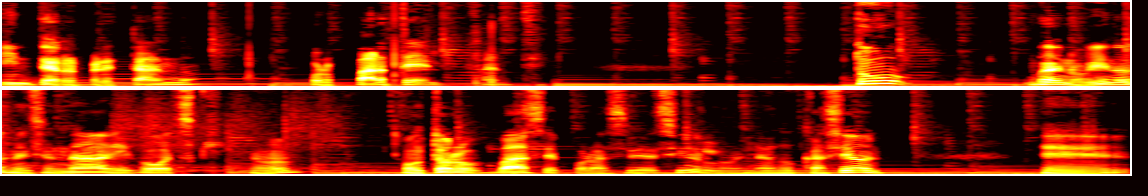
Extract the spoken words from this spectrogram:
interpretando por parte del infante. Tú, bueno, bien nos mencionaba Vygotsky, ¿no? Autor base, por así decirlo, en la educación. Eh,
